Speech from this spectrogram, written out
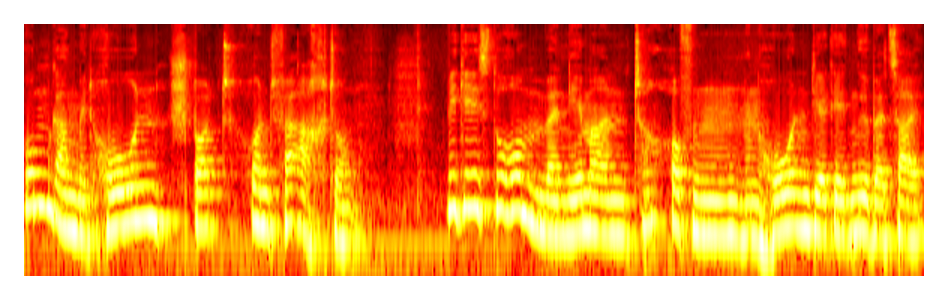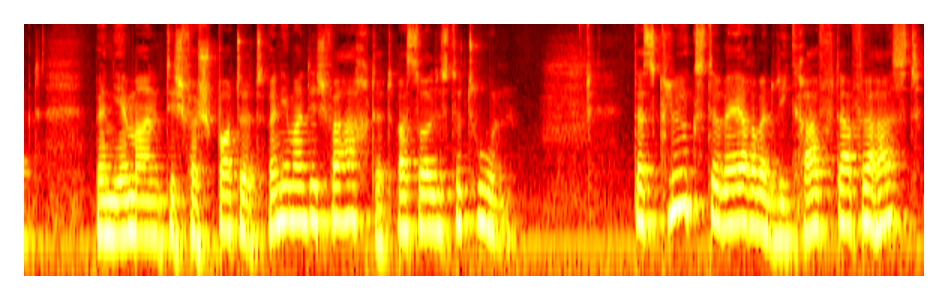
Umgang mit Hohn, Spott und Verachtung. Wie gehst du um, wenn jemand offenen Hohn dir gegenüber zeigt? Wenn jemand dich verspottet, wenn jemand dich verachtet, was solltest du tun? Das Klügste wäre, wenn du die Kraft dafür hast,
